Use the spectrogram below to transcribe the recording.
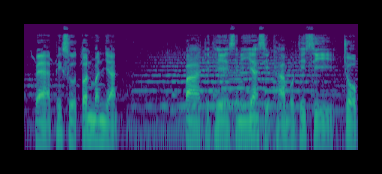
8. ภิกษุต้นบัญญัติ ปาติเทสนิยสิกขาบทที่ 4 จบ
